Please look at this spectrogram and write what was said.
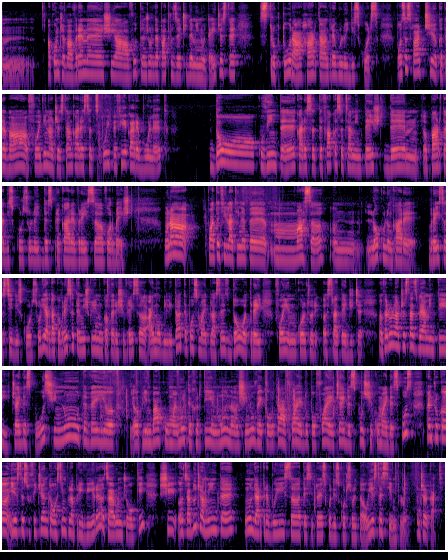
acum ceva vreme și a avut în jur de 40 de minute. Aici este structura, harta întregului discurs. Poți să-ți faci câteva foi din acestea în care să-ți pui pe fiecare bulet două cuvinte care să te facă să-ți amintești de partea discursului despre care vrei să vorbești. Una poate fi la tine pe masă, în locul în care vrei să ții discursul, iar dacă vrei să te miști prin încăpere și vrei să ai mobilitate, poți să mai plasezi două, trei foi în colțuri uh, strategice. În felul acesta îți vei aminti ce ai de spus și nu te vei uh, uh, plimba cu mai multe hârtii în mână și nu vei căuta foaie după foaie ce ai de spus și cum ai de spus, pentru că este suficientă o simplă privire, îți arunci ochii și îți aduci aminte unde ar trebui să te situezi cu discursul tău. Este simplu. Încercați!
